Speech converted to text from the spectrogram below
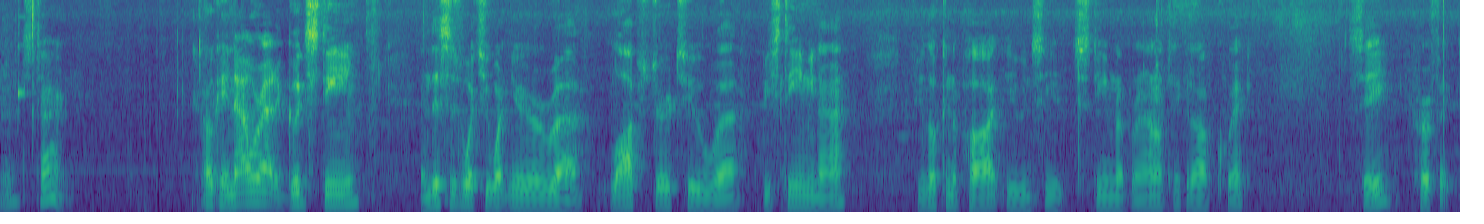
And start. Okay, now we're at a good steam, and this is what you want your uh, lobster to uh, be steaming at. If you look in the pot, you can see it steaming up around. I'll take it off quick. See? Perfect.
